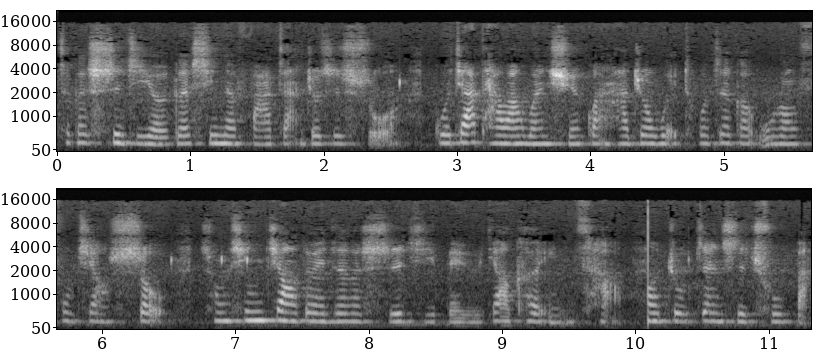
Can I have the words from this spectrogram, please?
这个诗集有一个新的发展，就是说国家台湾文学馆他就委托这个吴荣副教授重新校对这个诗集《北鱼雕刻银草》，然后就正式出版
